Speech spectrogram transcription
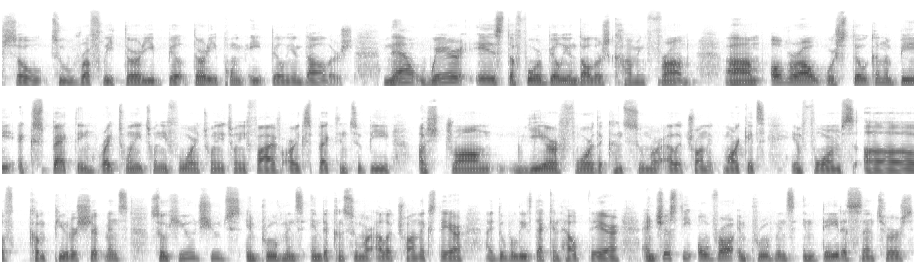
so to roughly 30 $30.8 billion. Now, where is the $4 billion coming from? Um, overall, we're still going to be expecting, right, 2024 and 2025 are expecting to be a strong year for the consumer electronic markets in forms of computer shipments. So huge, huge improvements in the consumer electronics there. I do believe that can help there. And just the overall improvements in data centers,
